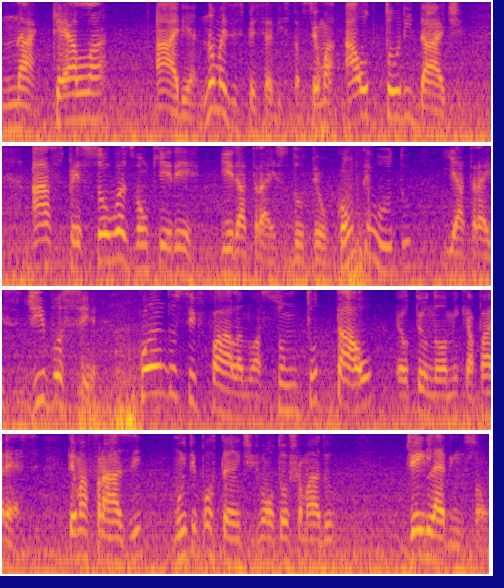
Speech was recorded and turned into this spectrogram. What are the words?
naquela área, não mais especialista, você é uma autoridade. As pessoas vão querer ir atrás do teu conteúdo e atrás de você. Quando se fala no assunto tal, é o teu nome que aparece. Tem uma frase muito importante de um autor chamado Jay Levinson.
